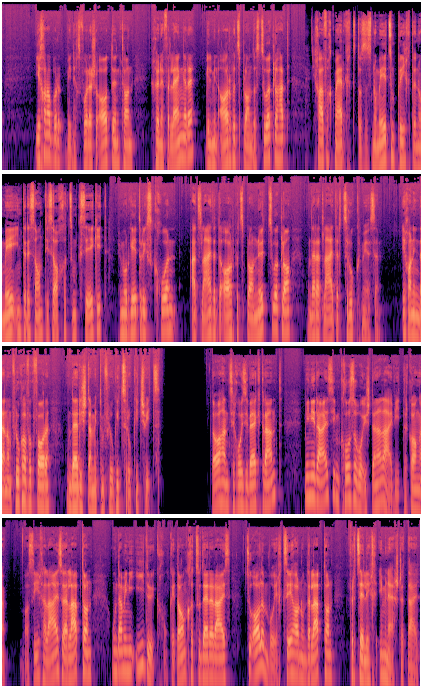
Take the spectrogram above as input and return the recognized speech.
Ich kann aber, wie ich es vorher schon angetönt habe, können verlängern, weil mein Arbeitsplan das zugelassen hat. Ich habe einfach gemerkt, dass es noch mehr zum Berichten, noch mehr interessante Sachen zum Sehen gibt. Bei Morgetorix Kuhn hat es leider den Arbeitsplan nicht zugelassen und er hat leider zurück müssen. Ich habe ihn dann am Flughafen gefahren und er ist dann mit dem Flug zurück in die Schweiz. Da haben sich unsere Wege getrennt. Meine Reise im Kosovo ist dann allein weitergegangen. Was ich allein so erlebt habe und auch meine Eindrücke und Gedanken zu dieser Reise, zu allem, was ich gesehen habe und erlebt habe, erzähle ich im nächsten Teil.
